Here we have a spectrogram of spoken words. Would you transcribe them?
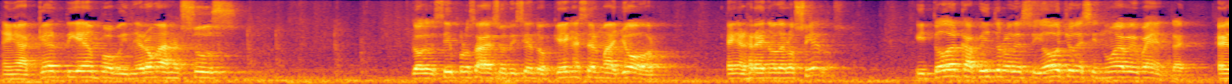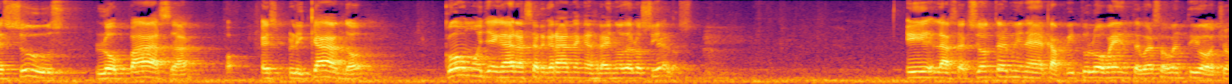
en aquel tiempo vinieron a Jesús los discípulos a Jesús diciendo, ¿quién es el mayor en el reino de los cielos? Y todo el capítulo 18, 19 y 20 Jesús lo pasa explicando cómo llegar a ser grande en el reino de los cielos. Y la sección termina en el capítulo 20, verso 28.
